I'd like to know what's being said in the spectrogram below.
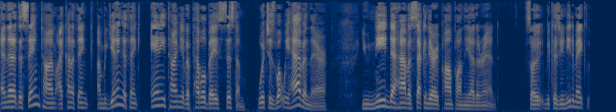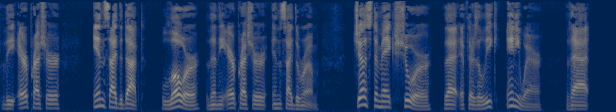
And then at the same time, I kind of think, I'm beginning to think anytime you have a pebble based system, which is what we have in there, you need to have a secondary pump on the other end. So, because you need to make the air pressure inside the duct lower than the air pressure inside the room. Just to make sure that if there's a leak anywhere, that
